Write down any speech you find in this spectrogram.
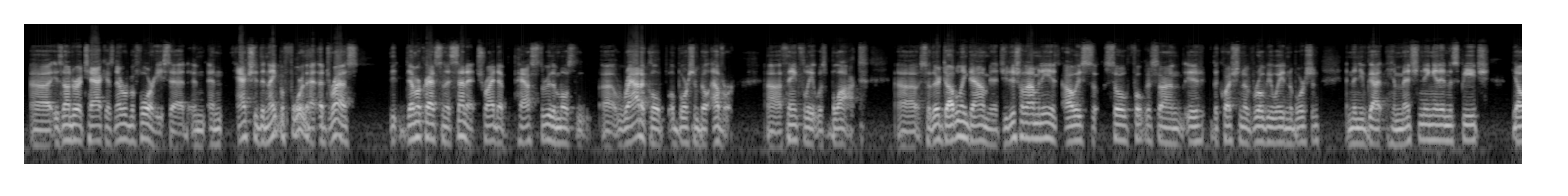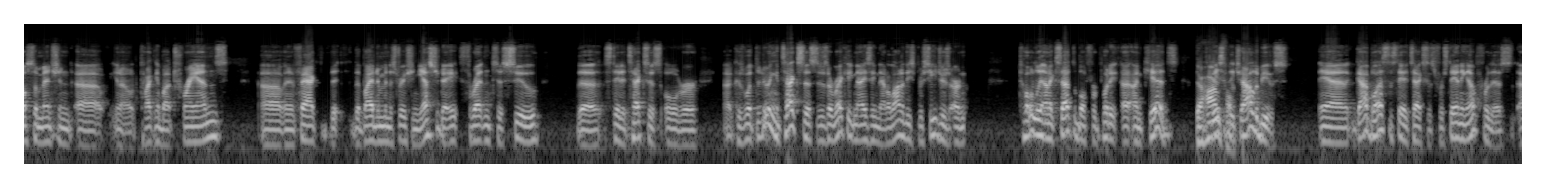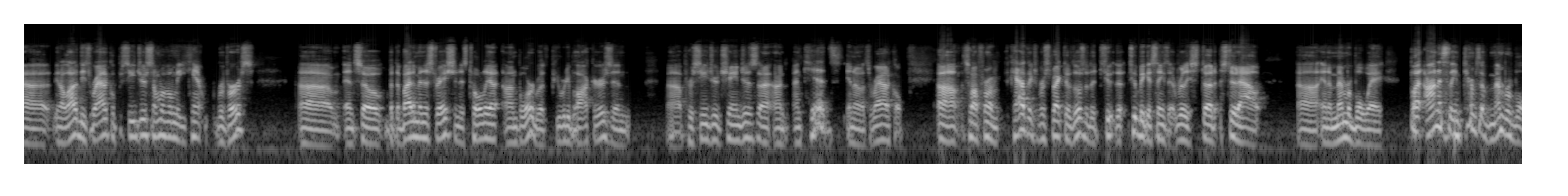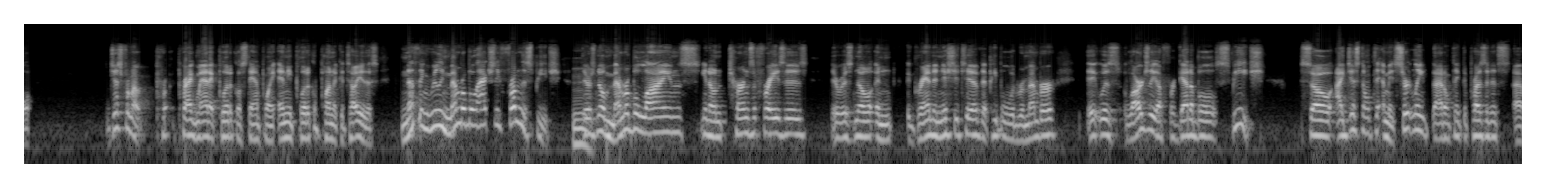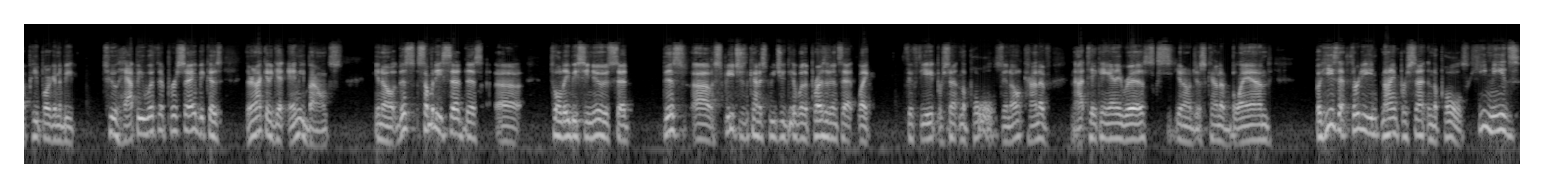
uh, is under attack as never before, he said. And and actually, the night before that address, the Democrats in the Senate tried to pass through the most uh, radical abortion bill ever. Uh, thankfully, it was blocked. Uh, so they're doubling down. The judicial nominee is always so, so focused on the question of Roe v. Wade and abortion, and then you've got him mentioning it in the speech. He also mentioned, uh, you know, talking about trans uh, and in fact, the, the Biden administration yesterday threatened to sue the state of Texas over because uh, what they're doing in Texas is they're recognizing that a lot of these procedures are totally unacceptable for putting uh, on kids. They're harmful. Basically, child abuse. And God bless the state of Texas for standing up for this. Uh, you know, a lot of these radical procedures, some of them you can't reverse. Um, and so, but the Biden administration is totally on board with puberty blockers and uh, procedure changes uh, on, on kids. You know, it's radical. Uh, so from a Catholic's perspective, those are the two the two biggest things that really stood stood out uh, in a memorable way. But honestly, in terms of memorable, just from a pr- pragmatic political standpoint, any political pundit could tell you this. Nothing really memorable actually from the speech. Mm. There's no memorable lines, you know, turns of phrases. There was no an, grand initiative that people would remember it was largely a forgettable speech. So I just don't think. I mean, certainly, I don't think the president's uh, people are going to be too happy with it per se because they're not going to get any bounce. You know, this somebody said this. Uh, told ABC News said this uh, speech is the kind of speech you give when the president's at like 58% in the polls. You know, kind of not taking any risks. You know, just kind of bland but he's at 39% in the polls. He needs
